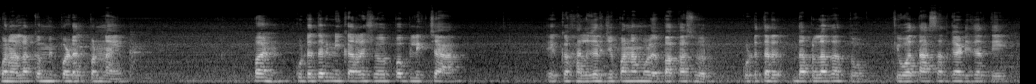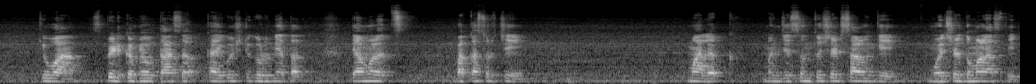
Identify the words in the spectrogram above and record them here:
कोणाला कमी पडत पण नाही. पण कुठेतरी निकालाशिवाय पब्लिकच्या एक हलगर्जीपणामुळे बाकासूर कुठं तर दपला जातो किंवा तासात गाडी जाते किंवा स्पीड कमी होतं असं काही गोष्टी घडून येतात. त्यामुळंच बकासूरचे मालक म्हणजे संतोष शेठ साळुंके मोलशेठ धुमाळ असतील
